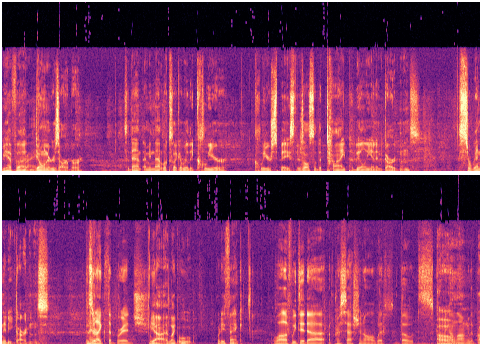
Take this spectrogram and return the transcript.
We have uh, Right. Donors Arbor. So that I mean that looks like a really clear, clear space. There's also the Thai Pavilion and Gardens, Serenity Gardens. Is I there- like the bridge. Yeah, I like. Ooh, what do you think? Well, if we did a, a processional with boats coming Oh. along the Oh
